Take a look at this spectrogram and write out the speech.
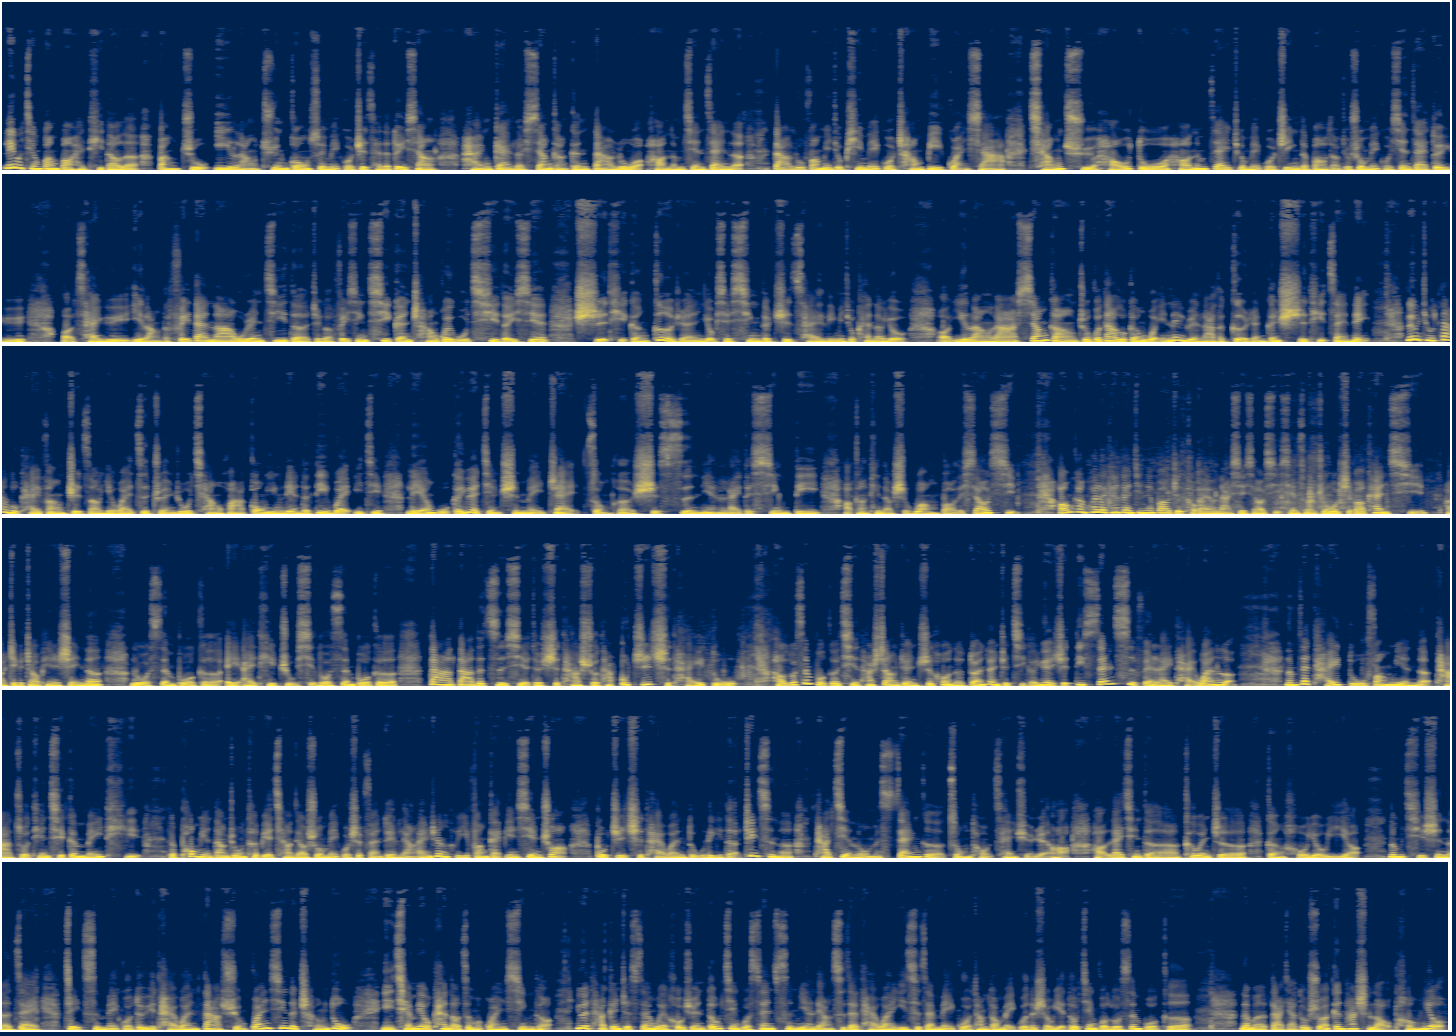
另外，《经济报》还提到了帮助伊朗军工，所以美国制裁的对象涵盖了香港跟大陆。好，那么现在呢，大陆方面就批美国长臂管辖、强取豪夺。好，那么在这个美国之音的报道就说，美国现在对于呃参与伊朗的飞弹啊、无人机的这个飞行器跟常规武器的一些实体跟个人有些新的制裁，里面就看到有呃伊朗啦、香港、中国大陆跟委内瑞拉的个人跟实体在内。另外，就大陆开放制造。造业外资准入，强化供应链的地位，以及连五个月减持美债，总额十四年来的新低。好，刚听到是旺报的消息。好，我们赶快来看看今天报纸头版有哪些消息。先从《中国时报》看起。好，这个照片是谁呢？罗森伯格，AIT 主席罗森伯格，大大的字写的是他说他不支持台独。好，罗森伯格其实他上任之后呢，短短这几个月是第三次飞来台湾了。那么在台独方面呢，他昨天其实跟媒体的。后面当中特别强调说，美国是反对两岸任何一方改变现状，不支持台湾独立的。这次呢，他见了我们三个总统参选人啊，好，赖清德、柯文哲跟侯友谊啊。那么其实呢，在这次美国对于台湾大选关心的程度，以前没有看到这么关心的，因为他跟这三位候选人都见过三次面，两次在台湾，一次在美国。他们到美国的时候也都见过罗森伯格，那么大家都说跟他是老朋友。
